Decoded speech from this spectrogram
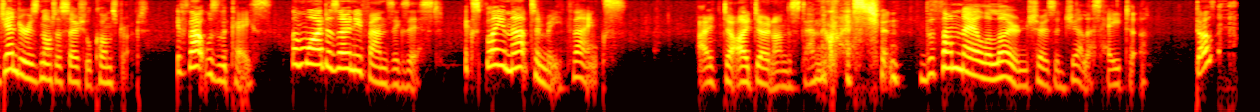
Gender is not a social construct. If that was the case, then why does OnlyFans exist? Explain that to me, thanks. I d- I don't understand the question. The thumbnail alone shows a jealous hater. Does it?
